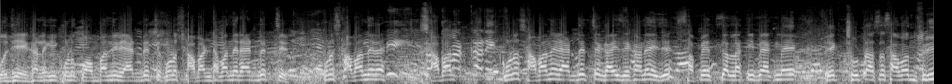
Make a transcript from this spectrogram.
বলছি, এখানে কি কোনো কোম্পানির অ্যাড দিচ্ছে, কোনো সাবান টাবানের অ্যাড দিচ্ছে? কোনো সাবানের সাবান কোনো সাবানের অ্যাড দিচ্ছে গাইজ এখানে এই যে, সফেদ কা লাকি প্যাক মে এক ছোট সা সাবান ফ্রি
